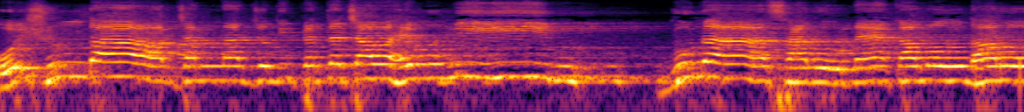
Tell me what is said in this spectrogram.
ওই সুন্দর জান্নাত যদি পেতে চাও হে মুমিন, গুনাহ সারো ন্যাক ধরো।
